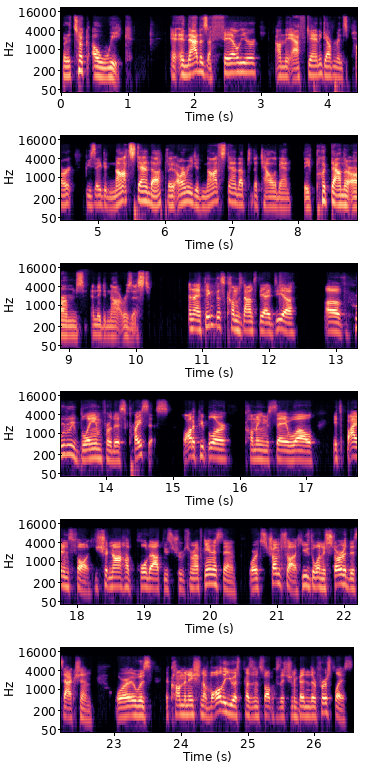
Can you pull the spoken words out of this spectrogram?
But it took a week, and, and that is a failure on the Afghani government's part because they did not stand up. The army did not stand up to the Taliban. They put down their arms and they did not resist. And I think this comes down to the idea of who do we blame for this crisis? A lot of people are coming to say, well, it's Biden's fault. He should not have pulled out these troops from Afghanistan, or it's Trump's fault. He's the one who started this action, or it was a combination of all the US president's fault because they shouldn't have been in their first place.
